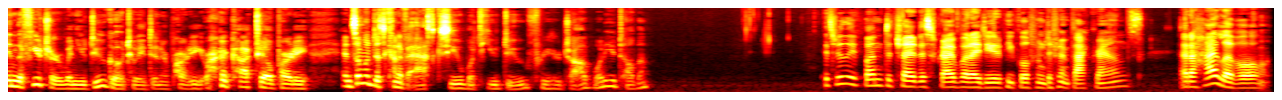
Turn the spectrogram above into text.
in the future, when you do go to a dinner party or a cocktail party, and someone just kind of asks you, What do you do for your job? What do you tell them? It's really fun to try to describe what I do to people from different backgrounds. At a high level,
